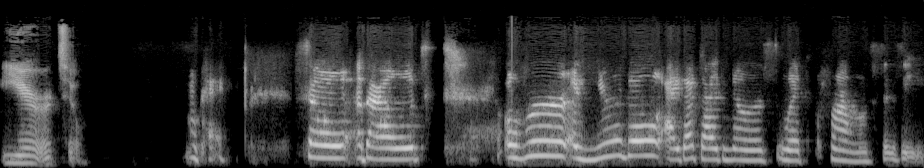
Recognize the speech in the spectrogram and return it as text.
year or two. Okay. So, about over a year ago, I got diagnosed with Crohn's disease.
